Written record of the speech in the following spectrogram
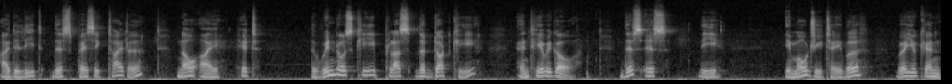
I delete this basic title. Now I hit the Windows key plus the dot key and here we go. This is the emoji table where you can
